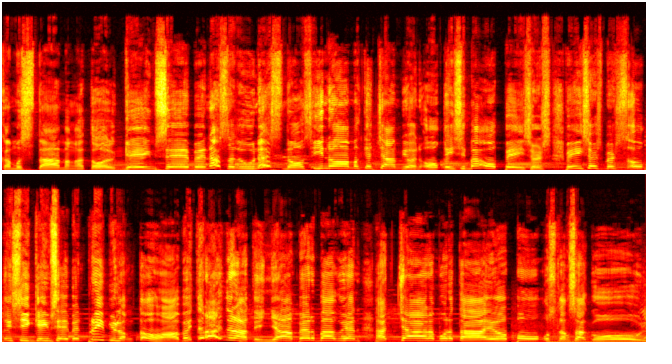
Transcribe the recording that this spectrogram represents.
Kamusta mga tol? Game 7 na sa lunes, no? Sino ang magka-champion? OKC ba o Pacers? Pacers versus OKC Game 7 preview lang to ha. Bay, na natin yan. Pero bago yan, at tsara muna tayo. Focus lang sa goal.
